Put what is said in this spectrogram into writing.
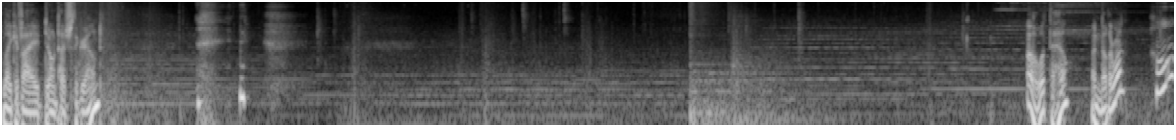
Like if I don't touch the ground? oh, what the hell? Another one? Huh?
